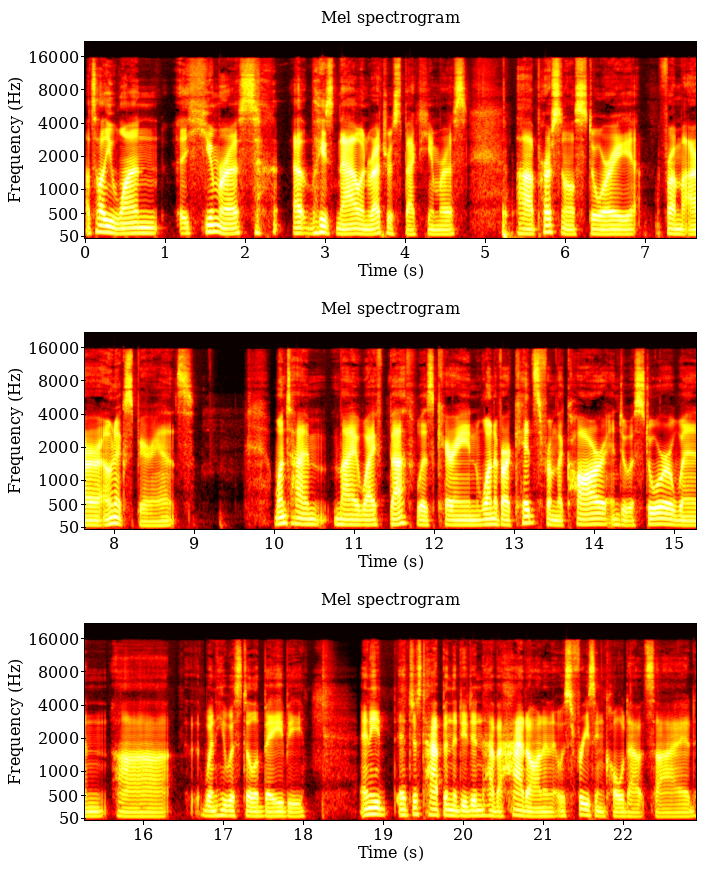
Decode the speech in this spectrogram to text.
I'll tell you one humorous, at least now in retrospect, humorous uh, personal story from our own experience. One time, my wife Beth was carrying one of our kids from the car into a store when uh, when he was still a baby. And he it just happened that he didn't have a hat on and it was freezing cold outside.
